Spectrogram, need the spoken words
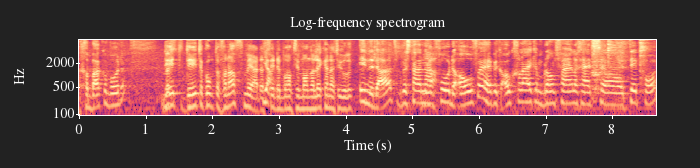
gebakken worden. De hitte, de hitte komt er vanaf, maar ja, dat Ja. vinden brandweermannen lekker natuurlijk. Inderdaad. We staan nou Ja. voor de oven. Heb ik ook gelijk een brandveiligheidstip voor.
